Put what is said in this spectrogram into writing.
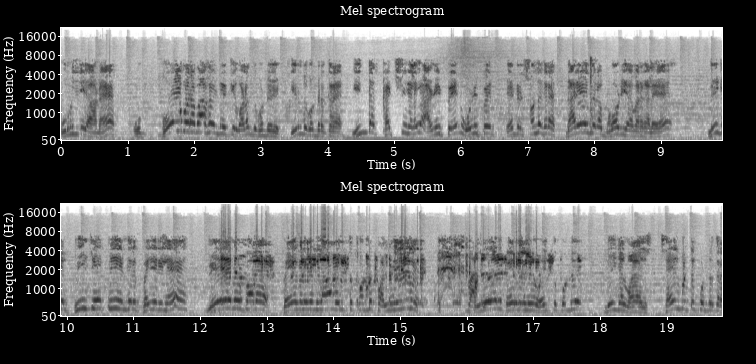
உறுதியான கோபுரமாக இன்றைக்கு வளர்ந்து கொண்டு இருந்து கொண்டிருக்கிற இந்த கட்சிகளை அழிப்பேன் ஒழிப்பேன் என்று சொல்லுகிற நரேந்திர மோடி அவர்களே நீங்கள் பிஜேபி என்கிற பெயரிலே வேறு பல பெயர்களெல்லாம் வைத்துக் கொண்டு பல்வேறு பல்வேறு பெயர்களை வைத்துக் கொண்டு நீங்கள் வ- செயல்பட்டுக் கொண்டிருக்கிற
